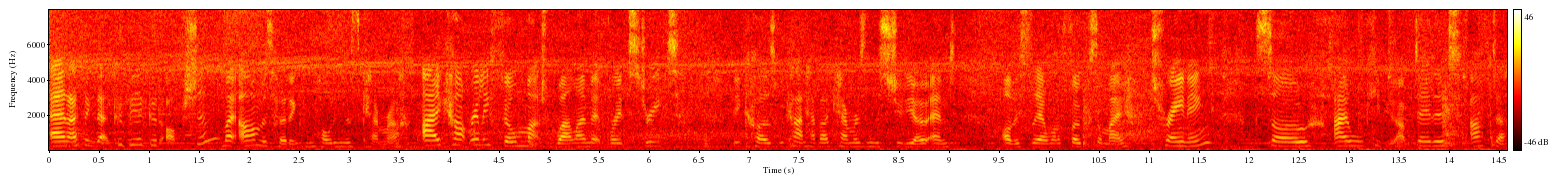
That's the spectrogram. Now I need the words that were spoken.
and I think that could be a good option. My arm is hurting from holding this camera. I can't really film much while I'm at Brent Street because we can't have our cameras in the studio and obviously I want to focus on my training so I will keep you updated after.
